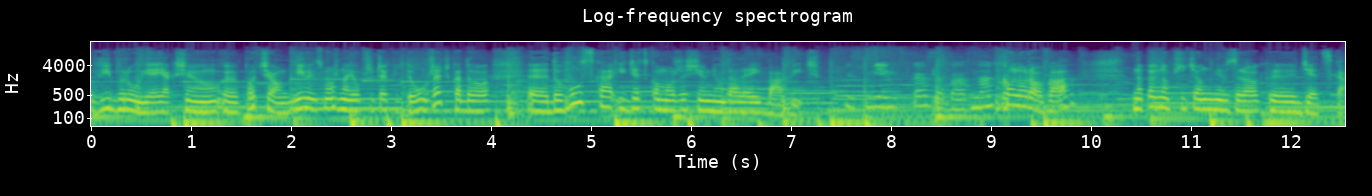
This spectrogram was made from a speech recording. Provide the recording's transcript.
wibruje jak się e, pociągnie, więc można ją przyczepić do łóżeczka, do, e, do wózka i dziecko może się nią dalej bawić. Jest miękka, zabawna, Kolorowa, na pewno przyciągnie wzrok e, dziecka.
